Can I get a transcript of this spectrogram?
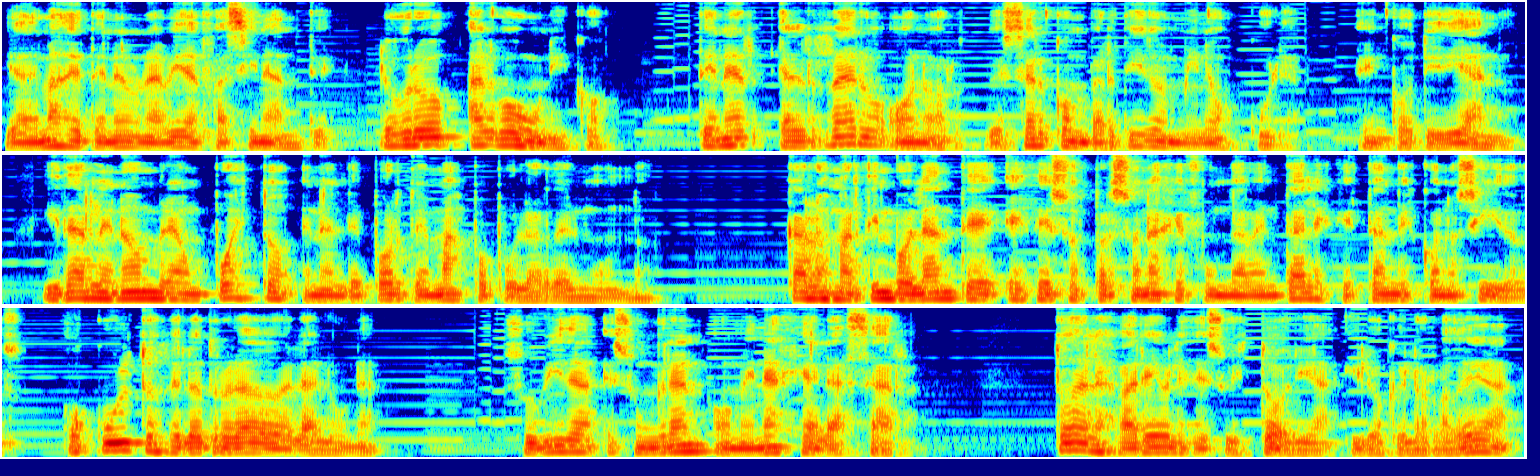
y además de tener una vida fascinante, logró algo único, tener el raro honor de ser convertido en minúscula, en cotidiano, y darle nombre a un puesto en el deporte más popular del mundo. Carlos Martín Volante es de esos personajes fundamentales que están desconocidos, ocultos del otro lado de la luna. Su vida es un gran homenaje al azar. Todas las variables de su historia y lo que lo rodea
